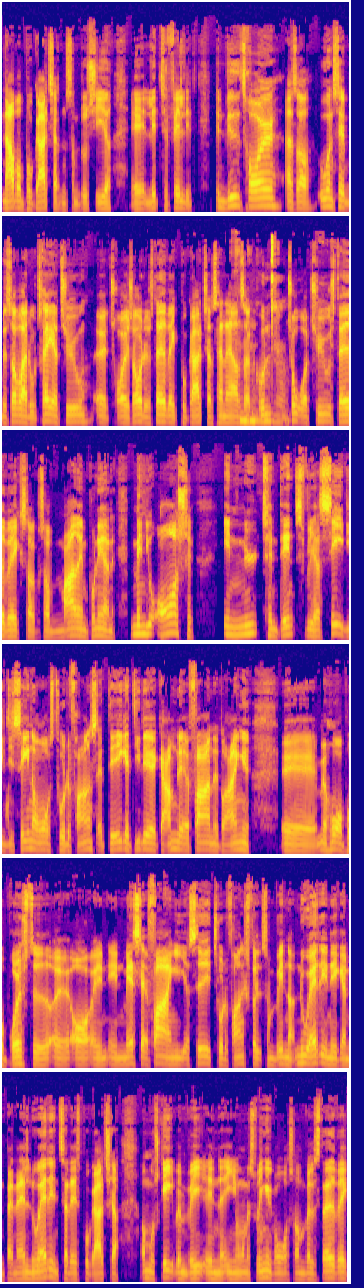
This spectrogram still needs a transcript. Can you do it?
napper Pogacar den, som du siger, øh, lidt tilfældigt. Den hvide trøje, altså uanset det så var du 23 øh, trøje, så var det jo stadigvæk Pogacars, han er altså kun 22 stadigvæk, så, så meget imponerende, men jo også en ny tendens, vi har set i de senere års Tour de France, at det ikke er de der gamle, erfarne drenge øh, med hår på brystet øh, og en, en masse erfaring i at sidde i et Tour de France-felt, som vinder. Nu er det en Egan Banal, nu er det en Tadej Pogacar, og måske, hvem ved, en, en Jonas Vingegaard, som vel stadigvæk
